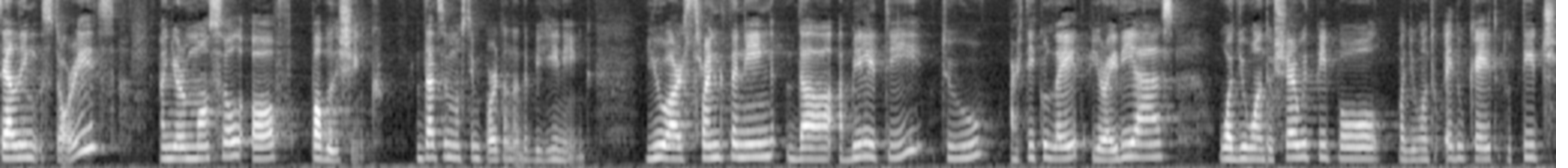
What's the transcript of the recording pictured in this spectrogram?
telling stories and your muscle of publishing. That's the most important at the beginning. You are strengthening the ability to articulate your ideas, what you want to share with people, what you want to educate, to teach,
